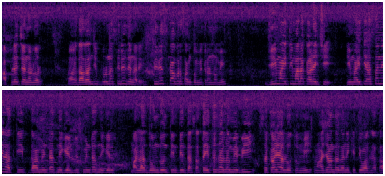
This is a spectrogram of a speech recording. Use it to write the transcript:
आपल्या चॅनलवर दादांची पूर्ण सिरीज येणार आहे. सिरीज का बरं सांगतो मित्रांनो मी? जी माहिती मला काढायची ती माहिती असं नाही राहत की दहा मिनिटात निघेल वीस मिनिटात निघेल. मला दोन दोन तीन तीन तास. आता इथं झालं मे बी सकाळी आलो होतो मी. माझ्या अंदाजाने किती वाजले आता?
